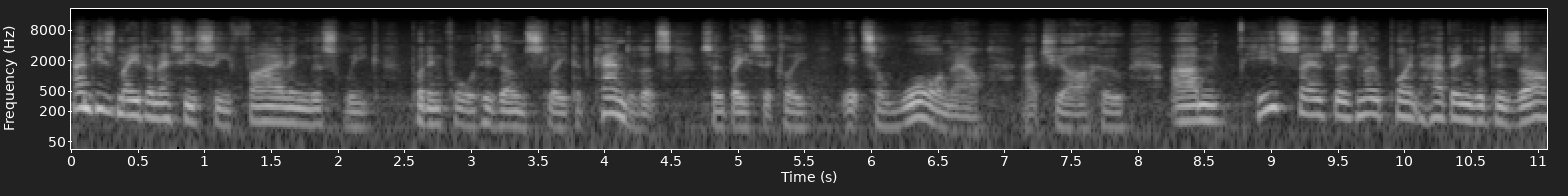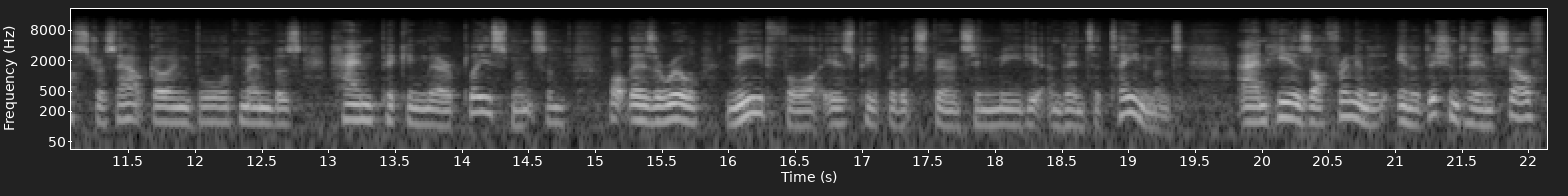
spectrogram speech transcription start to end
and he's made an SEC filing this week putting forward his own slate of candidates. So basically, it's a war now at Yahoo. Um, he says there's no point having the disastrous outgoing board members handpicking their replacements, and what there's a real need for is people with experience in media and entertainment. And he is offering, in addition to himself,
